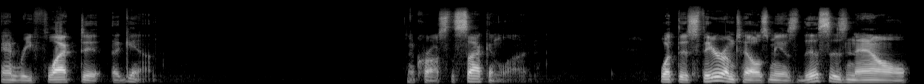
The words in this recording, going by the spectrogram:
and reflect it again across the second line. What this theorem tells me is this is now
